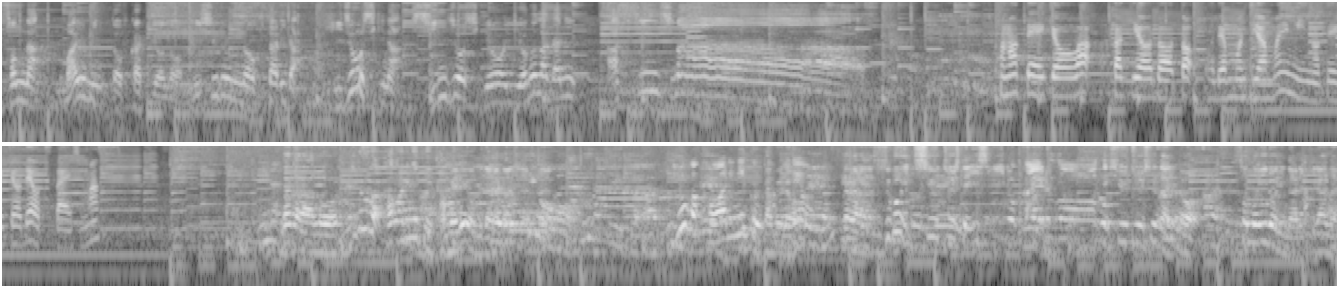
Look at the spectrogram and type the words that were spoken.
そんなまゆみんと深清の2種類の2人が非常識な新常識を世の中に発信しますこの提供は深き堂と筆文字やまゆみんの提供でお伝えします。だからあの色が変わりにくいカメレオンみたいな感じだと色が変わりにくいカメレオンだからすごい集中して色変えるぞーって集中してないとその色になりきらない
